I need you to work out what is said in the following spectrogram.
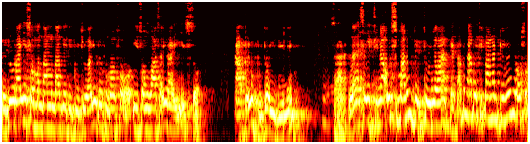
Dadi ora iso mentang-mentang di bojo ayu terus ngrasa iso nguasai ora iso. Kabeh butuh intine sarah. Lah Sayyidina Utsman di dunya akeh, tapi nek dipangan dhewe ngrasa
